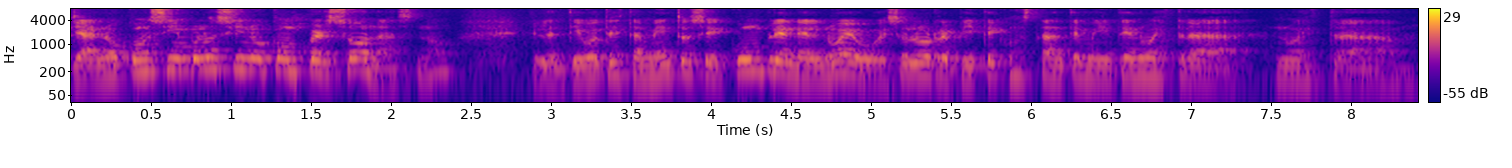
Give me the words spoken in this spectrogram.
ya no con símbolos, sino con personas, ¿no? El Antiguo Testamento se cumple en el Nuevo, eso lo repite constantemente nuestra, nuestra,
